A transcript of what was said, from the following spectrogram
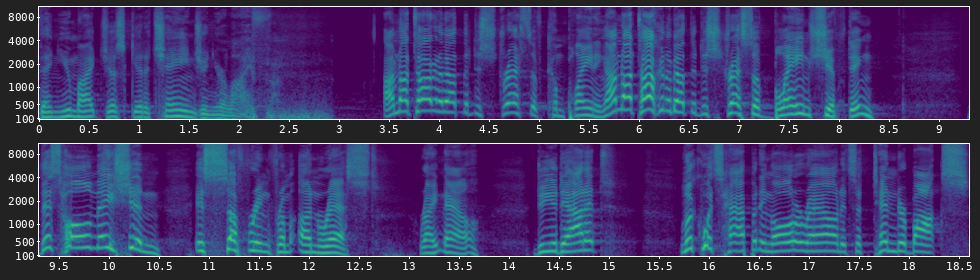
then you might just get a change in your life. I'm not talking about the distress of complaining. I'm not talking about the distress of blame shifting. This whole nation is suffering from unrest right now. Do you doubt it? Look what's happening all around. It's a tinderbox.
